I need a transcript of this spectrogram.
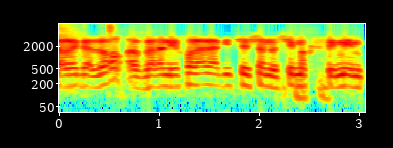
כרגע לא, אבל אני יכולה להגיד שיש אנשים מקסימים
